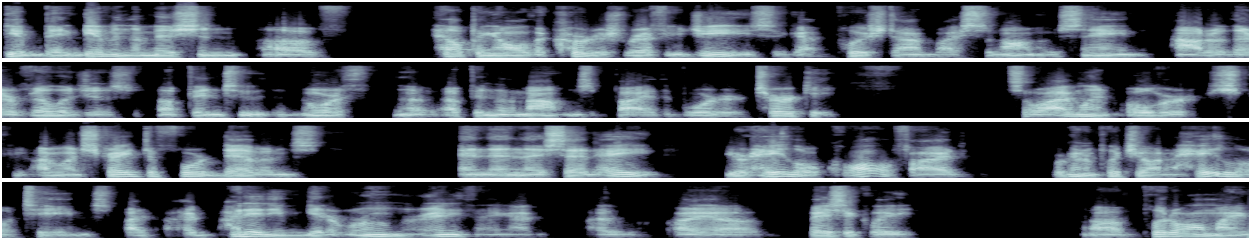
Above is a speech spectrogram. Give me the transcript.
been given the mission of helping all the Kurdish refugees who got pushed out by Saddam Hussein out of their villages up into the north, uh, up into the mountains by the border of Turkey. So I went over, I went straight to Fort Devens, and then they said, "Hey, you're Halo qualified. We're going to put you on a Halo team." So I, I, I, didn't even get a room or anything. I, I, I uh, basically uh, put all my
